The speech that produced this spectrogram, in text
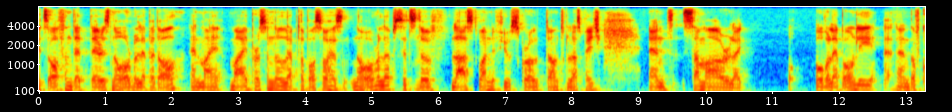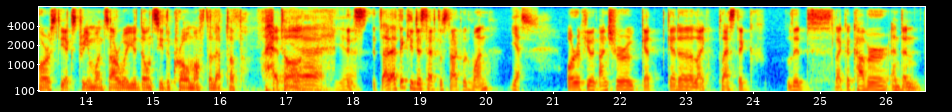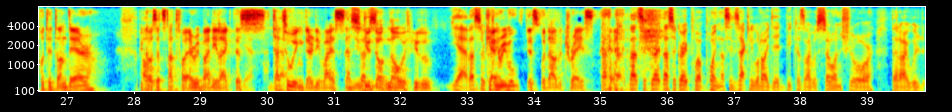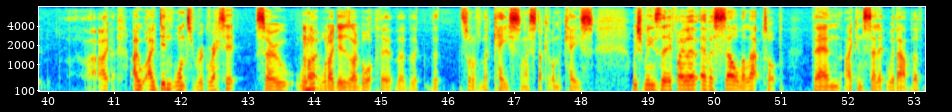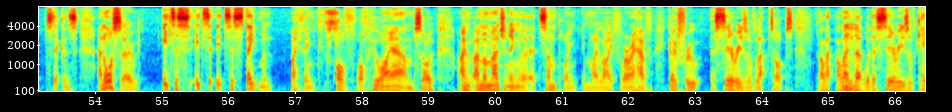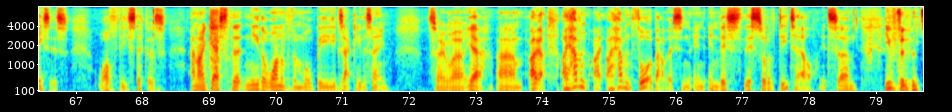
it's often that there is no overlap at all and my my personal laptop also has no overlaps it's mm. the last one if you scroll down to the last page and some are like overlap only mm. and of course the extreme ones are where you don't see the chrome of the laptop at all yeah, yeah. it's it's i think you just have to start with one yes or if you're unsure get get a like plastic lid like a cover and then put it on there because oh. it's not for everybody like this yeah, tattooing yeah. their device and you, you, don't know if you yeah that's a can great, remove this without a trace that, that, that's a great that's a great point that's exactly what i did because i was so unsure that i would i i, I didn't want to regret it so what mm-hmm. i what i did is i bought the, the the, the sort of the case and i stuck it on the case which means that if i ever sell the laptop then i can sell it without the stickers and also it's a it's it's a statement I think, of, of who I am. So I'm, I'm imagining that at some point in my life where I have go through a series of laptops, I'll, I'll mm. end up with a series of cases of the stickers. And I guess that neither one of them will be exactly the same. So uh, yeah, um, I I haven't I, I haven't thought about this in, in, in this this sort of detail. It's um, you've, it's, it's,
